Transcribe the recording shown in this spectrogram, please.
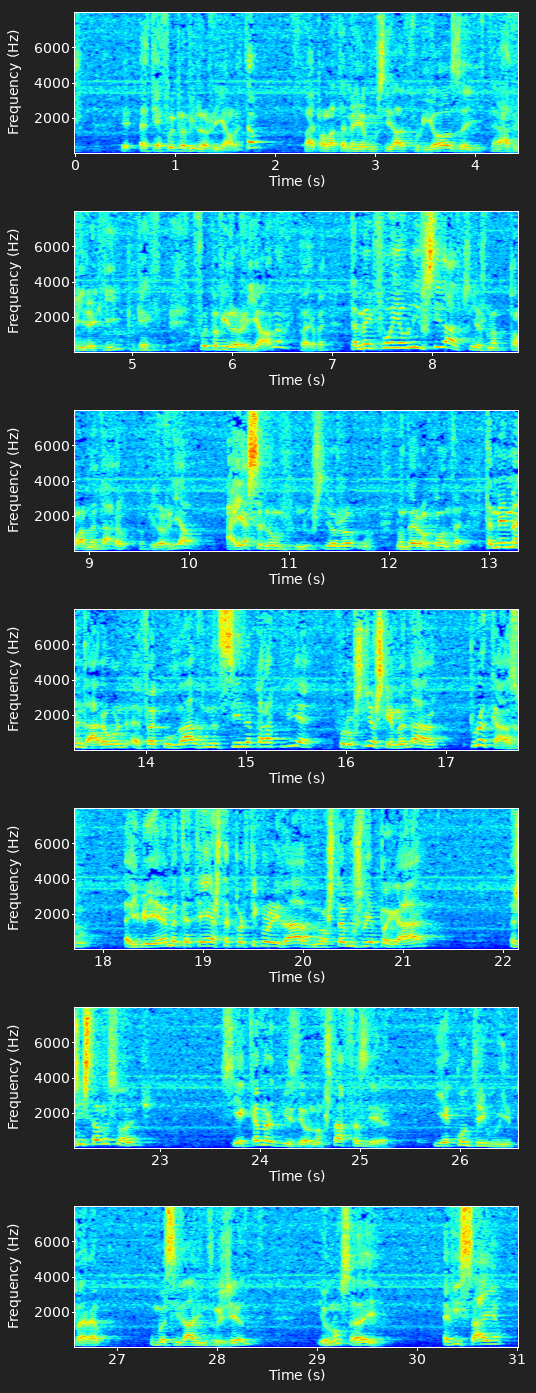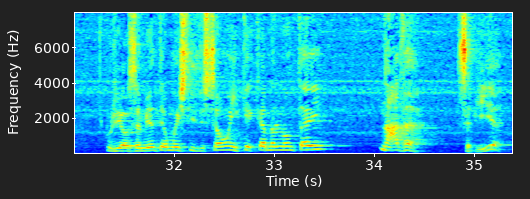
até foi para Vila Real. Então, vai para lá também a Velocidade Furiosa e está a vir aqui, porque foi para Vila Real? É? também foi a universidade, os senhores para lá mandaram, para Vila Real. A essa não, os senhores não, não, deram conta. Também mandaram a Faculdade de Medicina para a Covilhã. Foram os senhores que a mandaram. Por acaso, a IBM até tem esta particularidade. Nós estamos-lhe a pagar as instalações. Se a Câmara de Viseu não está a fazer e a contribuir para uma cidade inteligente, eu não sei. A Vissaio, curiosamente, é uma instituição em que a Câmara não tem nada. Sabia?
